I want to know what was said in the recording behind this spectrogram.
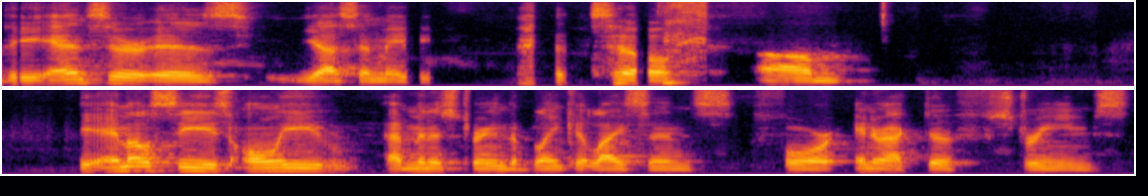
the answer is yes and maybe. so um, the MLC is only administering the blanket license for interactive streams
